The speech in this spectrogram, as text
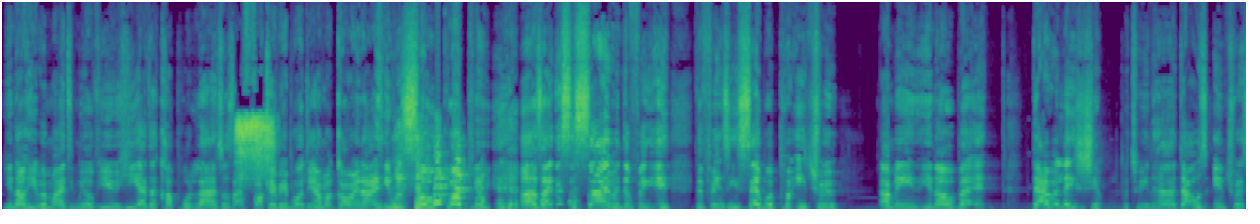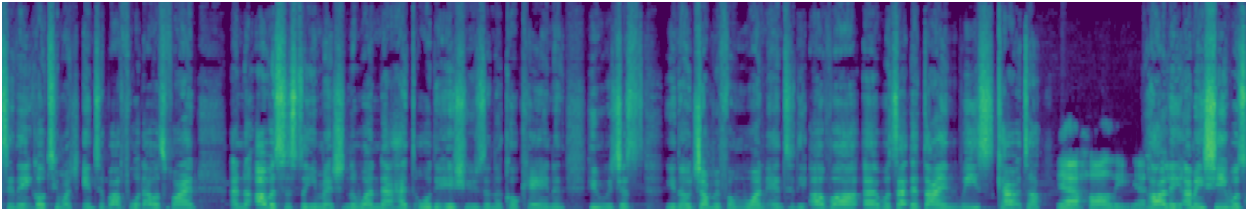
You know, he reminded me of you. He had a couple of lines. I was like, "Fuck everybody, I'm not going out." He was so grumpy. I was like, "This is Simon." The thing, the things he said were pretty true. I mean, you know, but it, that relationship between her that was interesting. They didn't go too much into, it, but I thought that was fine. And the other sister you mentioned, the one that had all the issues and the cocaine, and who was just you know jumping from one end to the other. Uh, was that the Diane Weiss character? Yeah, harley Yeah. Harley. I mean, she was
